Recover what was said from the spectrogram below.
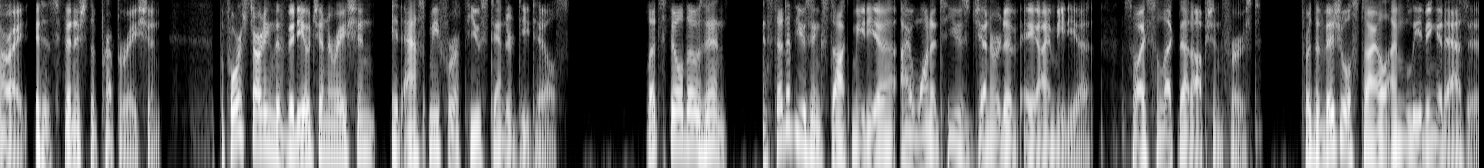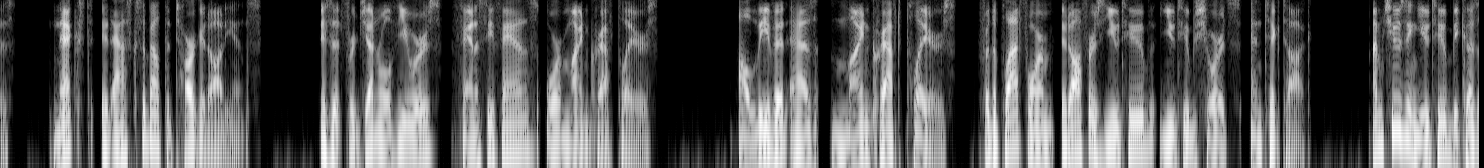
Alright, it has finished the preparation. Before starting the video generation, it asked me for a few standard details. Let's fill those in. Instead of using stock media, I want it to use generative AI media, so I select that option first. For the visual style, I'm leaving it as is. Next, it asks about the target audience. Is it for general viewers, fantasy fans, or Minecraft players? I'll leave it as Minecraft players. For the platform, it offers YouTube, YouTube Shorts, and TikTok. I'm choosing YouTube because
